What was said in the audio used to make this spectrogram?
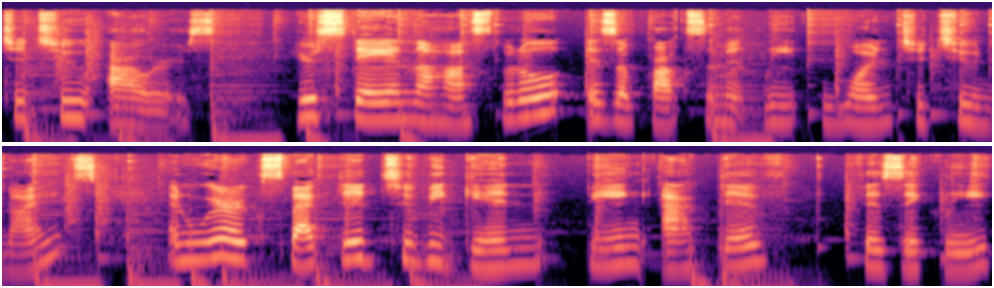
to 2 hours. Your stay in the hospital is approximately 1 to 2 nights, and we're expected to begin being active physically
